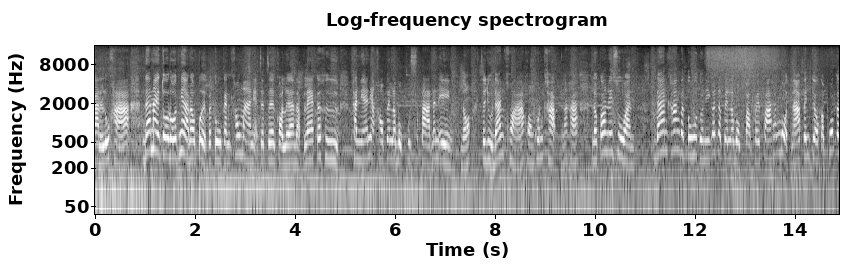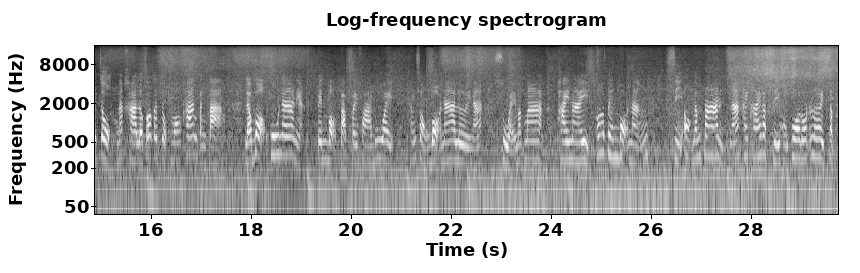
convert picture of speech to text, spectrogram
กันลูกค้า ด้านในตัวรถเนี่ยเราเปิดประตูกันเข้ามาเนี่ยจะเจอก่อนเลยอันดับแรกก็คือคันนี้เนี่ยเขาเป็นระบบพุชสตาร์ทนั่นเองเนาะจะอยู่ด้านขวาของคนขับนะคะ แล้วก็ในส่วนด้านข้างประตูตัวนี้ก็จะเป็นระบบปรับไฟฟ้าทั้งหมดนะเป็นเกี่ยวกับพวกกระจกนะคะ แล้วก็กระจกมองข้างต่างๆ แล้วเบาะคู่หน้าเนี่ย เป็นเบาะปรับไฟฟ้าด้วยทั้งสองเบาะหน้าเลยนะ สวยมากๆ ภายในก็เป็นเบาะหนังสีออกน้ำตาลนะคล้ายๆ กับสีของตัวรถเลย สภ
